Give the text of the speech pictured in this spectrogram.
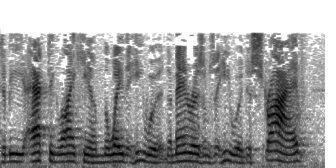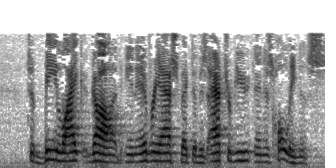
to be acting like Him the way that He would, the mannerisms that He would, to strive to be like God in every aspect of His attribute and His holiness.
